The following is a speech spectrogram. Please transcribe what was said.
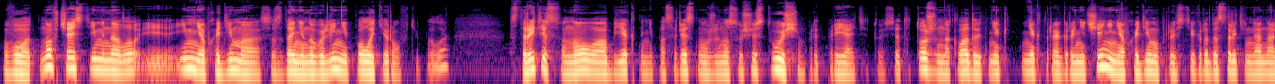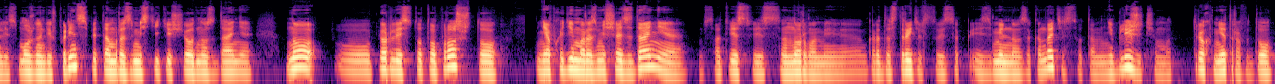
вот, но в части именно им необходимо создание новой линии по лакировке было строительство нового объекта непосредственно уже на существующем предприятии. То есть это тоже накладывает нек- некоторые ограничения, необходимо провести градостроительный анализ, можно ли в принципе там разместить еще одно здание. Но уперлись в тот вопрос, что необходимо размещать здание в соответствии с нормами градостроительства и земельного законодательства там не ближе, чем от трех метров до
